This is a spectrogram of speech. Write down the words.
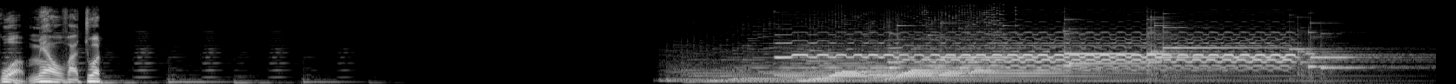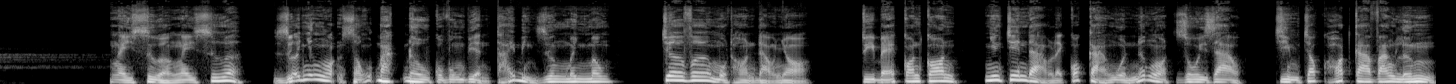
của mèo và chuột. Ngày xưa ngày xưa, giữa những ngọn sóng bạc đầu của vùng biển Thái Bình Dương mênh mông, chơ vơ một hòn đảo nhỏ. Tuy bé con con, nhưng trên đảo lại có cả nguồn nước ngọt dồi dào, chim chóc hót ca vang lừng.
